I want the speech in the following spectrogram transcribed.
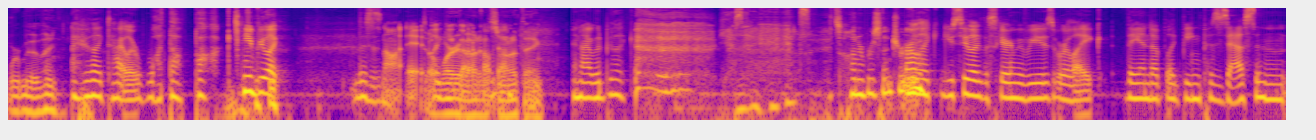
we're moving. I'd be like, Tyler, what the fuck? And he'd be like, This is not it. Don't like, worry about it. It's down. not a thing." And I would be like, Yes, it is. It's hundred percent true. Or like you see like the scary movies where like they end up like being possessed and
